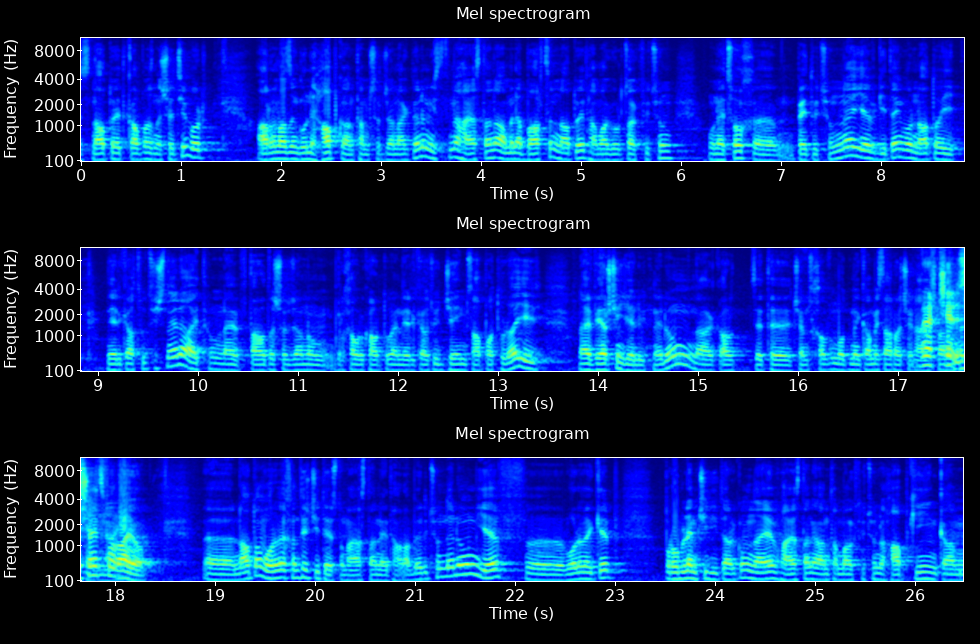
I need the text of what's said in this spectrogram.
ես ՆԱՏՕ-ի հետ կապված նշեցի, որ առնվազն գոնե հապկ անդամ շրջանակներում ինձ թվում է Հայաստանը ամենաբարձր ՆԱՏՕ-ի հետ համագործակցություն ունեցող պետությունն է եւ գիտենք որ ՆԱՏՕ-ի ներկայացուցիչները, այդ թվում նաեւ տարածաշրջանում գլխավոր քարտուղարի ներկայացուցիչ Ջեյմս Ապաթուրայի նաեւ վերջին ելույթներում, նա կարծես եթե չեմ սխալվում, մոտ 1 ամիս առաջ էր Հայաստանը նշեց, որ այո, ՆԱՏՕ-ն որևէ խնդիր չի տեսնում Հայաստանի հետ հարաբերություններում եւ որևէ կերպ խնդրեմ չի դիտարկում նաեւ Հայաստանի անդամակցությունը հապկին կամ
